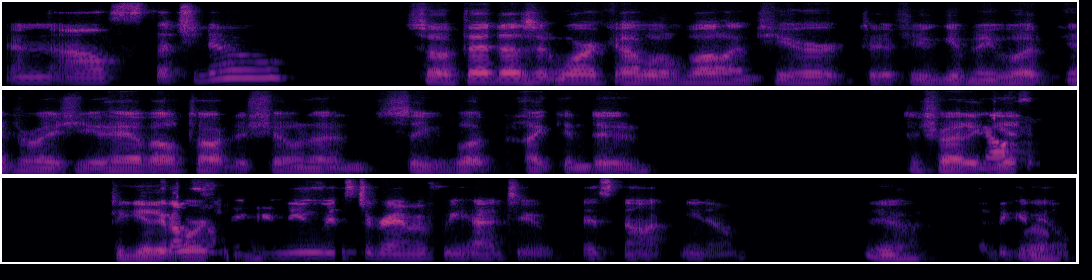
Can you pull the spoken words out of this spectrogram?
and I'll let you know. So if that doesn't work, I will volunteer. to- If you give me what information you have, I'll talk to Shona and see what I can do to try to We get, also- to we get could it also working. make A new Instagram if we had to. It's not, you know, Yeah, a big a Well, deal.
